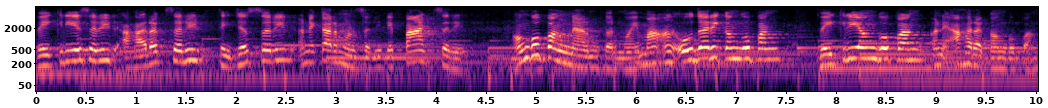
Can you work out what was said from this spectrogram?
વૈક્રિય શરીર, આહારક શરીર, તેજસ શરીર અને કાર્મણ શરીર એ પાંચ શરીર. અંગોપાંગ નામકર્મ એમાં ઔદારિક અંગોપાંગ, વૈક્રિય અંગોપાંગ અને આહારક અંગોપાંગ.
